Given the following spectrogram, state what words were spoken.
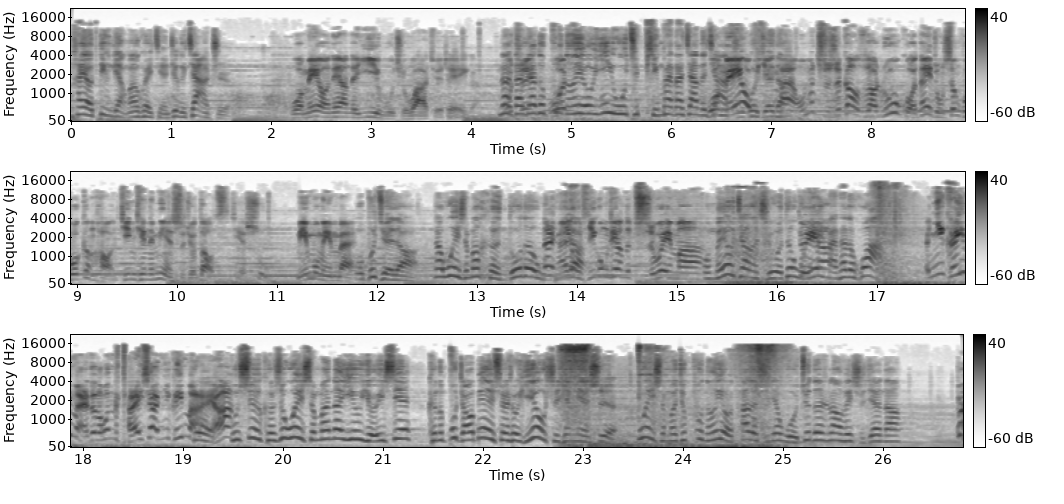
他要定两万块钱这个价值。我没有那样的义务去挖掘这个。那大家都不能有义务去评判他家的价值。我没有评判，我们只是告诉他，如果那种生活更好，今天的面试就到此结束，明不明白？我不觉得。那为什么很多的舞台？那你有提供这样的职位吗？我没有这样的职位，但我愿意买他的画。你可以买他的话，那台下你可以买啊。不是，可是为什么那？有有一些可能不着边的选手也有时间面试，为什么就不能有他的时间？我觉得是浪费时间呢。不，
